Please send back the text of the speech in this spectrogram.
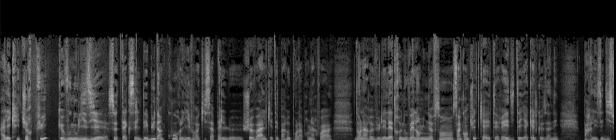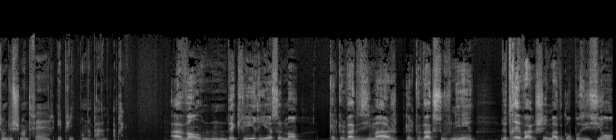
à l'écriture, puis que vous nous lisiez ce texte. C'est le début d'un court livre qui s'appelle Le Cheval, qui était paru pour la première fois dans la revue Les Lettres Nouvelles en 1958, qui a été réédité il y a quelques années par les éditions du Chemin de Fer. Et puis, on en parle après. Avant d'écrire, il y a seulement quelques vagues images, quelques vagues souvenirs, de très vagues schémas de composition,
